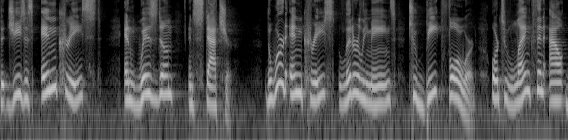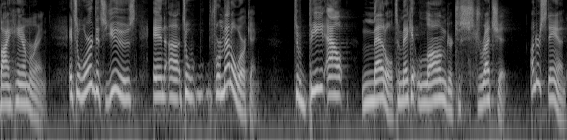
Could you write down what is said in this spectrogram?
that Jesus increased in wisdom and stature. The word increased literally means to beat forward or to lengthen out by hammering. It's a word that's used in, uh, to, for metalworking, to beat out metal, to make it longer, to stretch it. Understand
